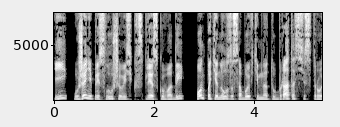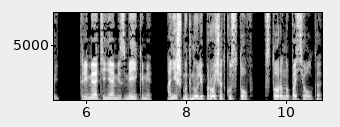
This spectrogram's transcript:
И, уже не прислушиваясь к всплеску воды, он потянул за собой в темноту брата с сестрой. Тремя тенями-змейками они шмыгнули прочь от кустов, в сторону поселка.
